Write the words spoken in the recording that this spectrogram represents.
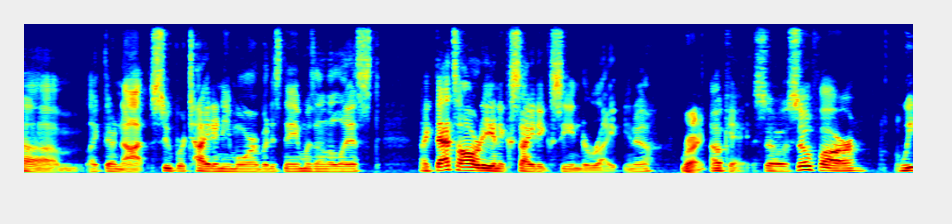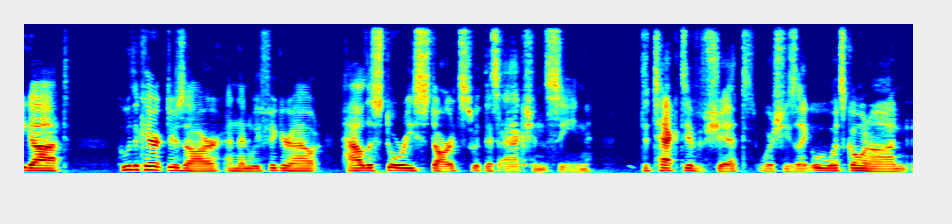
um like they're not super tight anymore but his name was on the list like that's already an exciting scene to write you know Right. Okay, so so far we got who the characters are, and then we figure out how the story starts with this action scene. Detective shit, where she's like, Ooh, what's going on?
